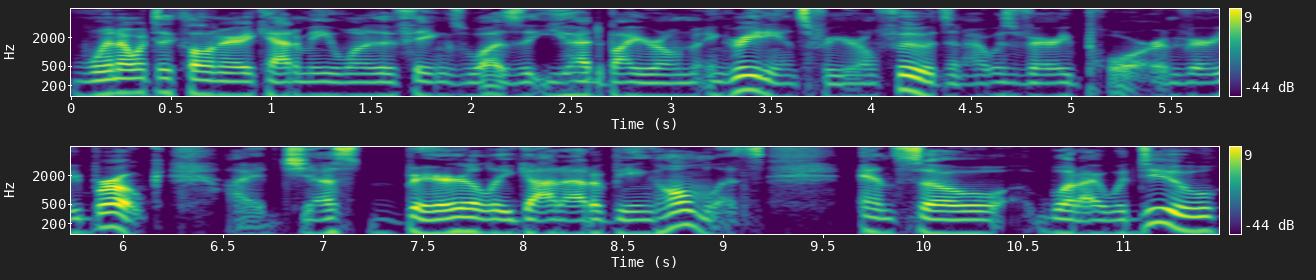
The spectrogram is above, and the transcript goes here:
When I went to the culinary academy, one of the things was that you had to buy your own ingredients for your own foods, and I was very poor and very broke. I had just barely got out of being homeless, and so what I would do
